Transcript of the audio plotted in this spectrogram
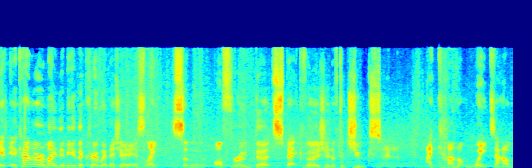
it, it kind of reminded me of the crew when they showed it. It's like some off-road dirt spec version of the Dukes, and I cannot wait to have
